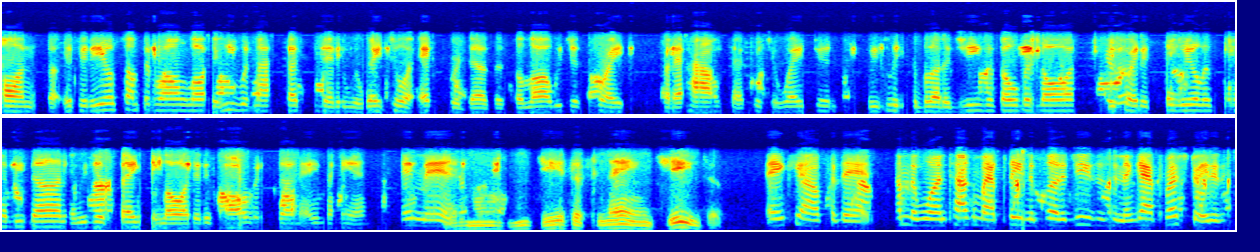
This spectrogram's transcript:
on, uh, if it is something wrong, Lord, that he would not touch it, that he would wait till an expert does it. So, Lord, we just pray for that house, that situation. We plead the blood of Jesus over it, Lord. We pray that your will is going to be done, and we just thank you, Lord, that it's already done. Amen. Amen. In Jesus' name, Jesus. Thank y'all for that. I'm the one talking about pleading the blood of Jesus and then got frustrated and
